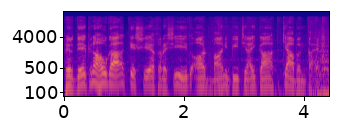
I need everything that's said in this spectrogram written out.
फिर देखना होगा कि शेख रशीद और बानी पीटीआई का क्या बनता है।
